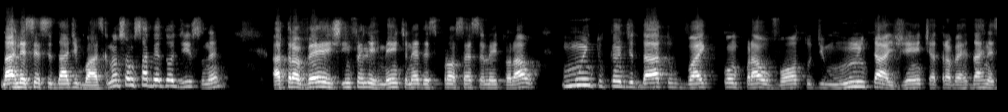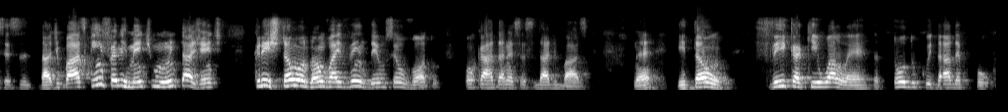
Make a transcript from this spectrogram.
nas necessidades básicas. Nós somos sabedor disso, né? Através, infelizmente, né, desse processo eleitoral, muito candidato vai comprar o voto de muita gente através das necessidades básicas. Infelizmente, muita gente, cristão ou não, vai vender o seu voto por causa da necessidade básica. Né? Então, Fica aqui o alerta: todo cuidado é pouco.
